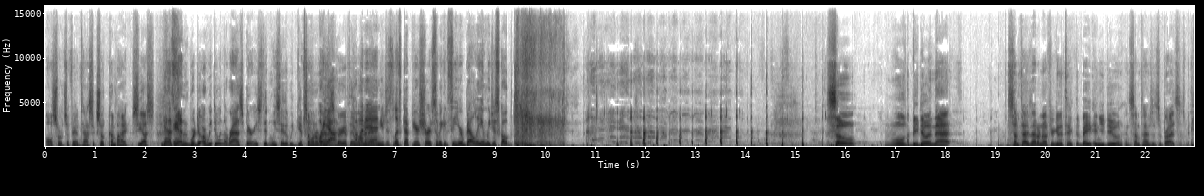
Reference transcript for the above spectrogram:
all sorts of fantastic. So come by, see us. Yes. And we're do- are we doing the raspberries? Didn't we say that we'd give someone a Oh, yeah. raspberry if they Come wanted on in. it? You just lift up your shirt so we can see your belly, and we just go. So we'll be doing that. Sometimes I don't know if you're going to take the bait, and you do, and sometimes it surprises me.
